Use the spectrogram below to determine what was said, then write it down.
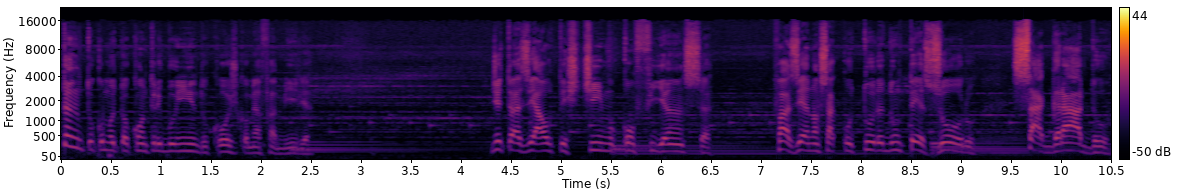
tanto como eu estou contribuindo hoje com a minha família? De trazer autoestima, confiança, fazer a nossa cultura de um tesouro sagrado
